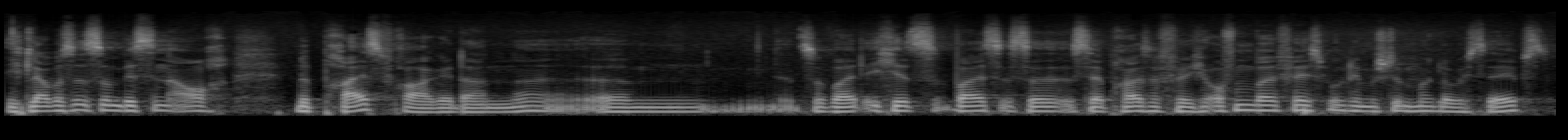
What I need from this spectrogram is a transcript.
Ich glaube, es ist so ein bisschen auch eine Preisfrage dann. Ne? Ähm, soweit ich jetzt weiß, ist der, ist der Preis ja völlig offen bei Facebook, den bestimmt man, glaube ich, selbst.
